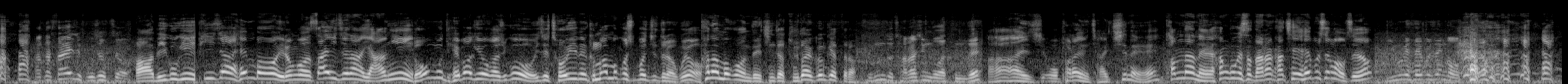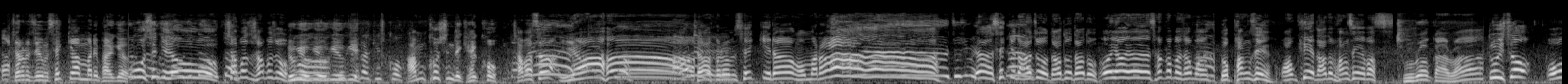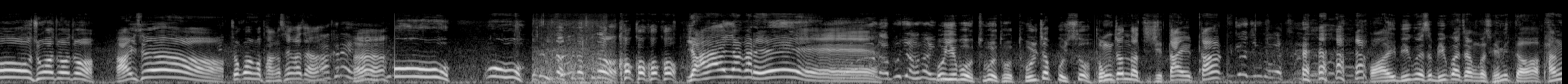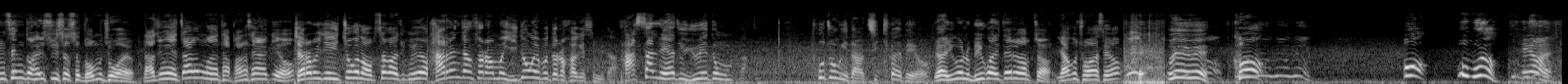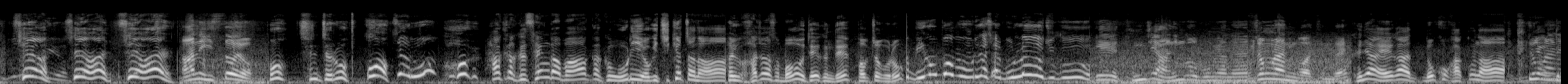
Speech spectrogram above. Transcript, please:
아까 사이즈 보셨죠? 아 미국이 피자 햄버거 이런 거 사이즈나 양이 너무 대박이어가지고 이제 저희는 그만 먹고 싶어지더라고요. 하나 먹었는데 진짜 두 달 끊겠더라. 그분도 잘하신 것 같은데? 아 이제 오파라인 잘 치네. 탐나네. 한국에서 나랑 같이 해볼 생각 없어요? 미국에서 해볼 생각 없어요? 자 그럼 지금 새끼 한 마리 발견. 오 새끼 오 잡아줘 잡아줘. 여기 여기 여기 여기. 개크다 개커. 암컷인데 개커. 잡았어? 이야! 자 그럼 새끼랑 엄마랑 아, 아, 아. 조심해. 야 새끼 놔줘. 나도 나도. 어야야 잠깐만 잠깐만. 너 방생. 오케이 나도 방생해봤어. 들어가 라 또 있어? 오 좋아 좋아 좋아 nice 조그만 거 방생하자 아, 그래. 오오 오 크다 크다 크다. 커 커 커커 야야가래 나쁘지 않아 이거 어얘뭐돌 잡고 있어 동전 넣듯이 딸깍 껴진 것 같은데 와, 이 미국에서 미국까지 잡은 거 재밌다. 방생도 할 수 있어서 너무 좋아요. 나중에 작은 거는 다 방생할게요. 자, 여러분 이제 이쪽은 없어가지고요. 다른 장소로 한번 이동해 보도록 하겠습니다. 닭살 내야지 유해동 토종이다. 지켜야 돼요. 야, 이걸로 미국까지 때려잡자. 야구 좋아하세요? 왜, 왜? 커? 왜왜 어? 오! 어 뭐야 세알 새알 새알 새알 안에 있어요. 어 진짜로? 어 진짜로? 헐 아까 그 새인가 봐 아까 그 오리 여기 지켰잖아 아, 이거 가져와서 먹어도 돼 근데 법적으로? 미국 법은 우리가 잘 몰라가지고 이게 둥지 아닌 거 보면은 무정란인 것 같은데. 그냥 애가 놓고 갔구나 무정란이.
